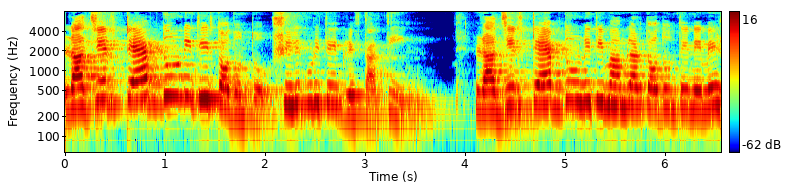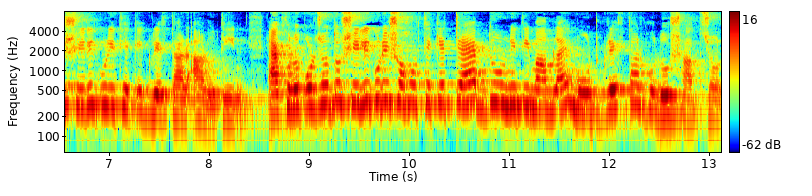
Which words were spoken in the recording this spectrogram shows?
রাজ্যের ট্যাব দুর্নীতির তদন্ত শিলিগুড়িতে গ্রেফতার তিন। রাজ্যের ট্যাব দুর্নীতি মামলার তদন্তে নেমে শিলিগুড়ি থেকে গ্রেফতার আরও তিন। এখনও পর্যন্ত শিলিগুড়ি শহর থেকে ট্যাব দুর্নীতি মামলায় মোট গ্রেফতার হল সাতজন।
